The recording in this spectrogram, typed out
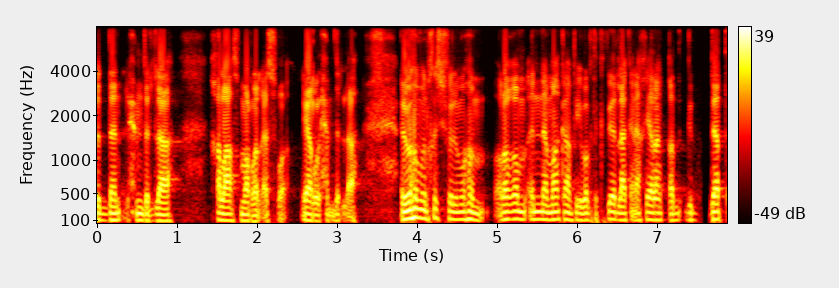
جدا. الحمد لله خلاص مر الأسوأ. يلا الحمد لله المهم نخش في المهم. رغم انه ما كان في وقت كثير لكن أخيرا قد قدرت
